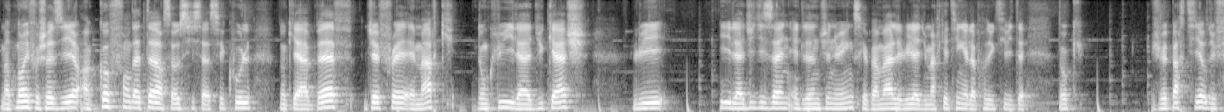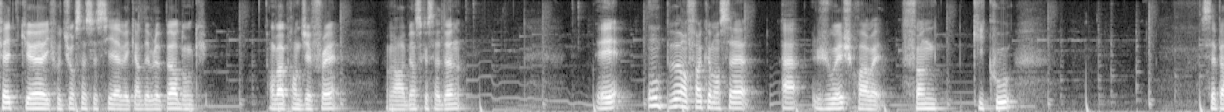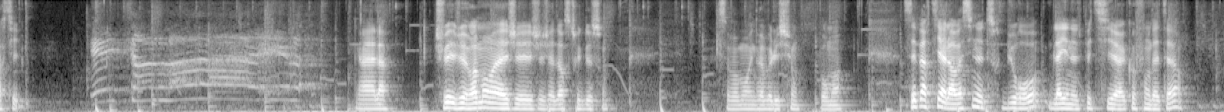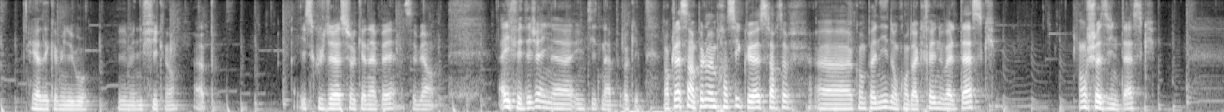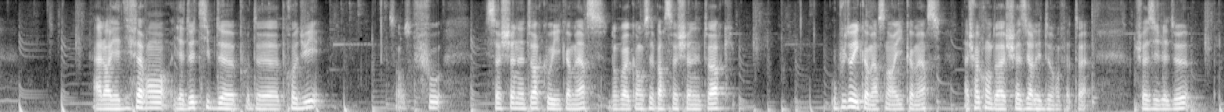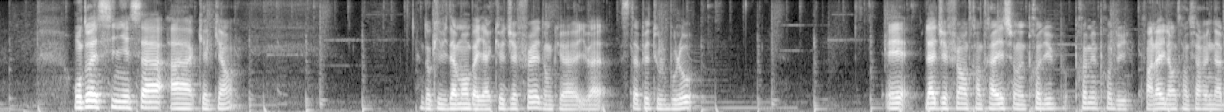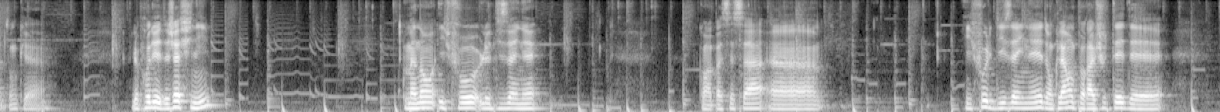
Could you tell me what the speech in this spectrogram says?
Maintenant, il faut choisir un cofondateur. Ça aussi, c'est assez cool. Donc, il y a Beth, Jeffrey et Mark. Donc, lui, il a du cash. Lui, il a du design et de l'engineering, ce qui est pas mal. Et lui, il a du marketing et de la productivité. Donc, je vais partir du fait qu'il faut toujours s'associer avec un développeur. Donc, on va prendre Jeffrey. On verra bien ce que ça donne. Et on peut enfin commencer à jouer, je crois, ouais. Fun Kiku. C'est parti. Voilà. Je vais, vraiment... J'adore ce truc de son. C'est vraiment une révolution pour moi. C'est parti, alors voici notre bureau. Là, il y a notre petit euh, cofondateur. Regardez comme il est beau. Il est magnifique, non? Hop. Il se couche déjà sur le canapé, c'est bien. Ah, il fait déjà une, euh, petite nappe, ok. Donc là, c'est un peu le même principe que Startup euh, Company. Donc on doit créer une nouvelle task. On choisit une task. Alors, il y a différents, il y a deux types de, produits. on. Social Network ou e-commerce. Donc, on va commencer par Social Network. Ou plutôt e-commerce, non, e-commerce. Ah, je crois qu'on doit choisir les deux, en fait. Ouais. les deux. On doit assigner ça à quelqu'un. Donc, évidemment, bah, il n'y a que Jeffrey, donc euh, il va se taper tout le boulot. Et là, Jeffrey est en train de travailler sur notre produit, premier produit. Enfin, là, il est en train de faire une app. Donc, euh, le produit est déjà fini. Maintenant, il faut le designer. Donc, on va passer ça. Euh, il faut le designer. Donc là, on peut rajouter des,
